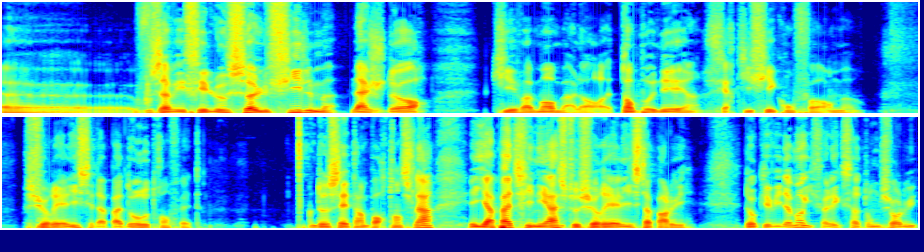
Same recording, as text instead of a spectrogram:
Euh, vous avez fait le seul film, L'âge d'or, qui est vraiment, bah alors, tamponné, hein, certifié conforme, surréaliste, il n'y en a pas d'autre en fait, de cette importance-là. Et il n'y a pas de cinéaste surréaliste à part lui. Donc évidemment, il fallait que ça tombe sur lui.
